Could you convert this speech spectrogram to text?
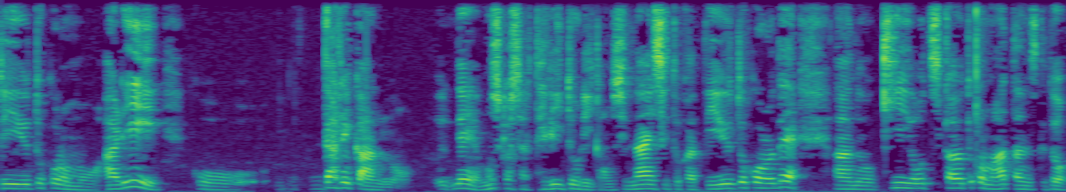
っていうところもあり、こう、誰かのね、もしかしたらテリトリーかもしれないしとかっていうところで、あの、気を使うところもあったんですけど、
